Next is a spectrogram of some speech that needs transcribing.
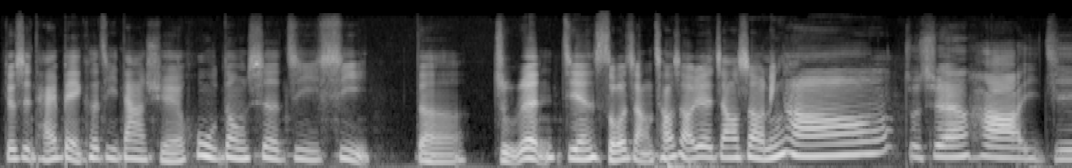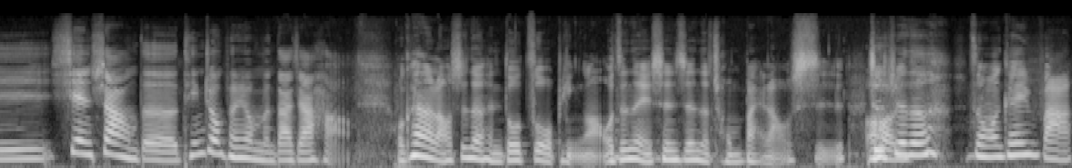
就是台北科技大学互动设计系的主任兼所长曹小月教授。您好，主持人好，以及线上的听众朋友们，大家好。我看了老师的很多作品啊，我真的也深深的崇拜老师，就觉得 怎么可以把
